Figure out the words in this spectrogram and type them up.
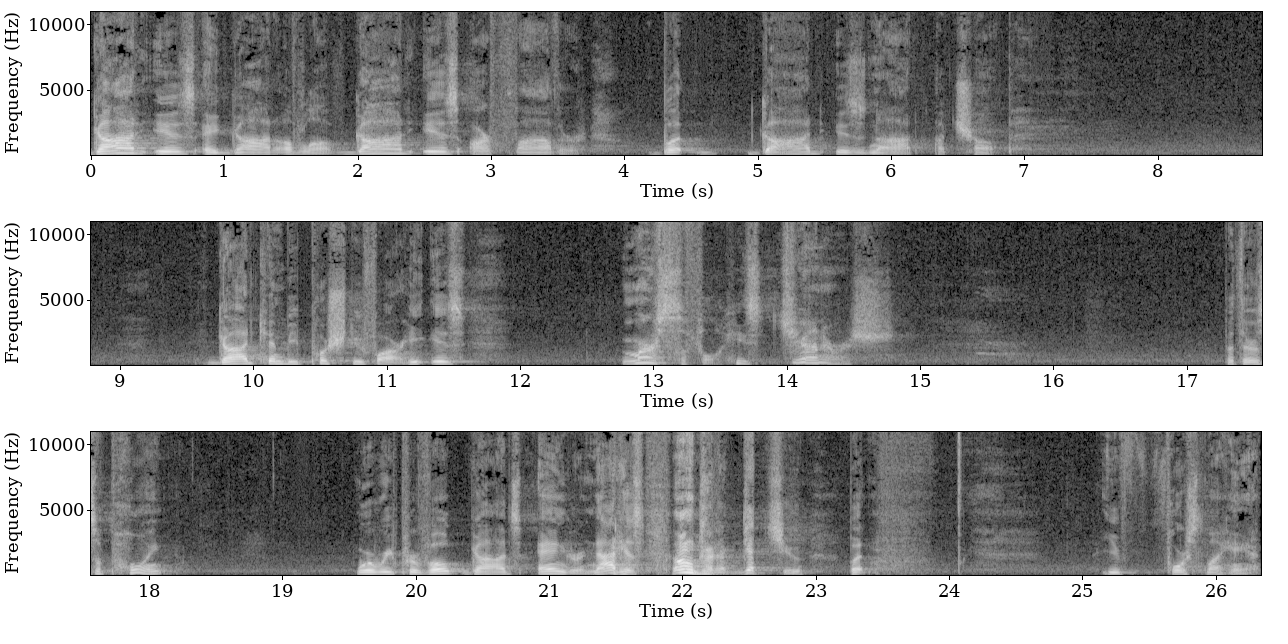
God is a God of love. God is our Father. But God is not a chump. God can be pushed too far. He is merciful, He's generous. But there's a point where we provoke God's anger. Not His, I'm going to get you, but you've forced my hand.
